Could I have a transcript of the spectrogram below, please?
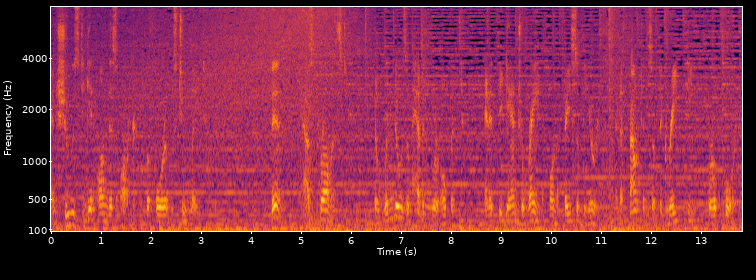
and choose to get on this ark before it was too late. Then, as promised, the windows of heaven were opened, and it began to rain upon the face of the earth, and the fountains of the great deep broke forth.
